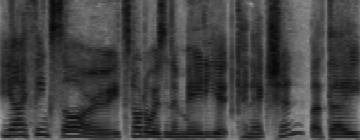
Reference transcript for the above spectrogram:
Yeah, I think so. It's not always an immediate connection, but they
